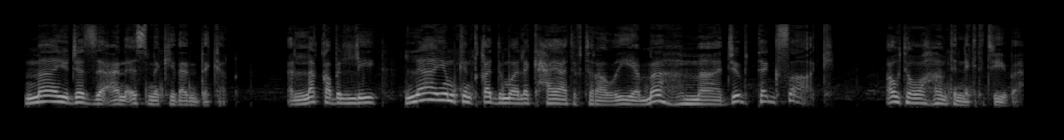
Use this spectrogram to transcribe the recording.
ما يجزأ عن اسمك إذا انذكر. اللقب اللي لا يمكن تقدمه لك حياة افتراضية مهما جبت أقصاك. أو توهمت أنك تجيبه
